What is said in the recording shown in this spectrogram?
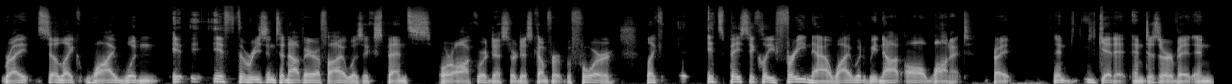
right? So, like, why wouldn't, if the reason to not verify was expense or awkwardness or discomfort before, like, it's basically free now. Why would we not all want it, right? and get it and deserve it and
